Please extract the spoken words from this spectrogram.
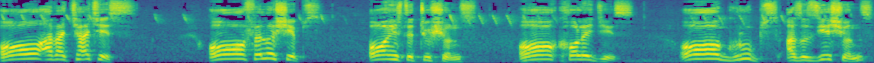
all other churches, all fellowships, all institutions, all colleges, all groups, associations,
